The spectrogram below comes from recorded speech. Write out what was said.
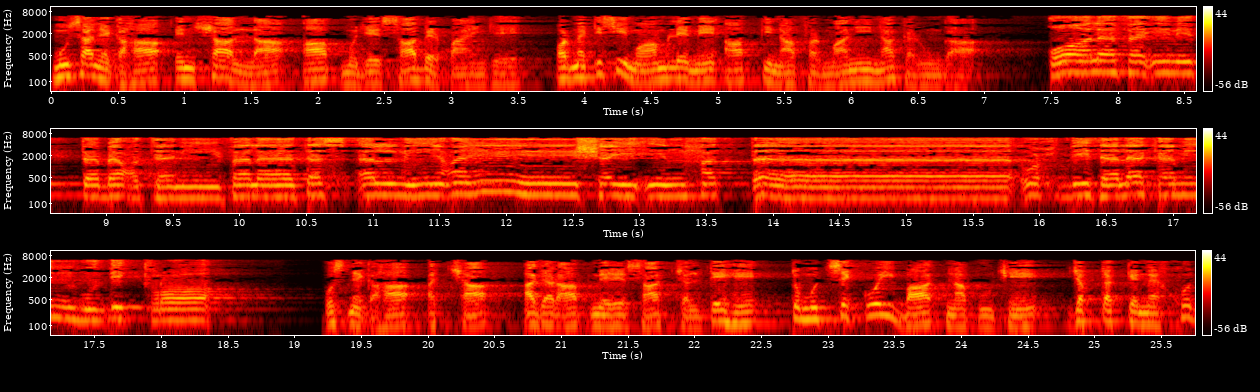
موسا نے کہا، انشاءاللہ آپ مجھے صابر پائیں گے اور میں کسی معاملے میں آپ کی نافرمانی نہ کروں گا۔ قال فإن اتبعتني فلا تسألني عن شيء حتى أحدث لك منه ذكرا۔ اس نے کہا اچھا اگر آپ میرے ساتھ چلتے ہیں تو مجھ سے کوئی بات نہ پوچھیں جب تک کہ میں خود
